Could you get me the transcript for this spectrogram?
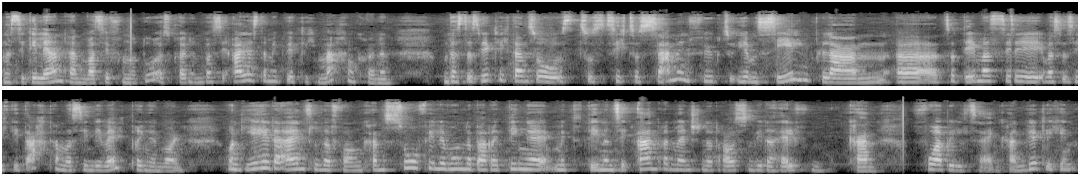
was sie gelernt haben, was sie von Natur aus können, was sie alles damit wirklich machen können. Und dass das wirklich dann so zu, sich zusammenfügt zu ihrem Seelenplan, äh, zu dem, was sie, was sie sich gedacht haben, was sie in die Welt bringen wollen. Und jeder einzelne davon kann so viele wunderbare Dinge, mit denen sie anderen Menschen da draußen wieder helfen kann, Vorbild sein kann, wirklich in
